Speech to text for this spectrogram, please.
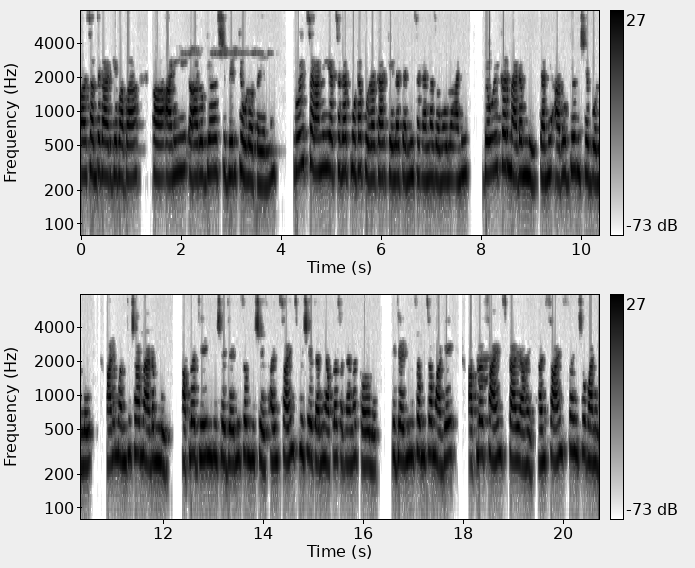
संत गाडगे बाबा आणि आरोग्य शिबिर ठेवलं होतं यांनी. रोहित सरांनी यात सगळ्यात मोठा पुढाकार केला त्यांनी सगळ्यांना जमवलं आणि देवळीकर मॅडमनी त्यांनी आरोग्याविषयी बोलले आणि मंजुषा मॅडमनी आपला जैन विषय जैनिझम विषय आणि सायन्स विषय त्यांनी आपल्या सगळ्यांना कळवलं. की जैनिझमच्या मागे आपलं सायन्स काय आहे? आणि सायन्सच्या हिशोबाने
